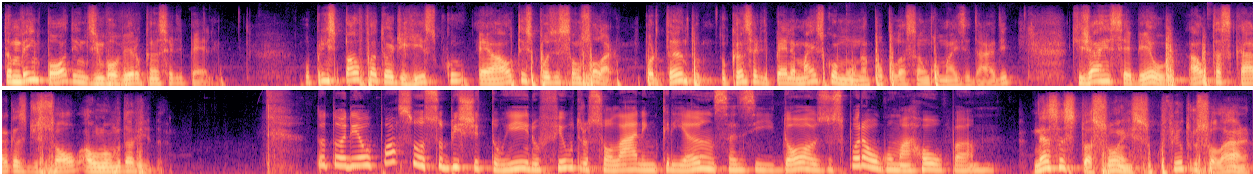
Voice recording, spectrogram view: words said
também podem desenvolver o câncer de pele. O principal fator de risco é a alta exposição solar. Portanto, o câncer de pele é mais comum na população com mais idade, que já recebeu altas cargas de sol ao longo da vida. Doutor, eu posso substituir o filtro solar em crianças e idosos por alguma roupa? Nessas situações, o filtro solar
